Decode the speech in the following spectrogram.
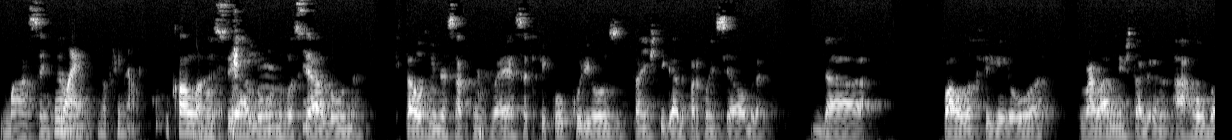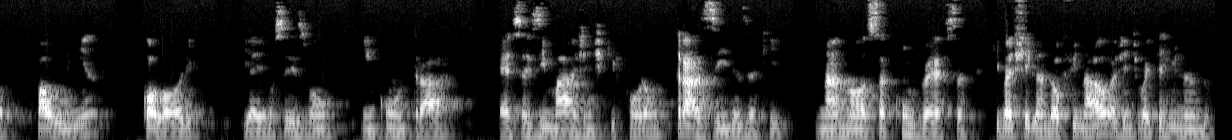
Massa, então. Com E no final. Colore. Você é aluno, você é aluna que está ouvindo essa conversa, que ficou curioso, está instigado para conhecer a obra da Paula Figueroa, vai lá no Instagram, arroba Paulinha e aí vocês vão encontrar essas imagens que foram trazidas aqui na nossa conversa, que vai chegando ao final, a gente vai terminando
